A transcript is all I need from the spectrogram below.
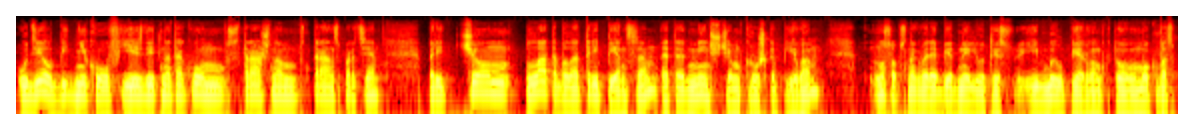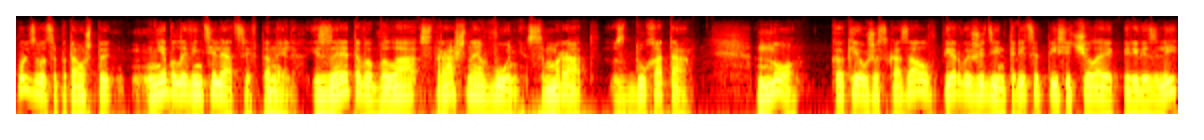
удел бедняков ездить на таком страшном транспорте. Причем плата была 3 пенса, это меньше, чем кружка пива. Ну, собственно говоря, бедный лютый и был первым, кто мог воспользоваться, потому что не было вентиляции в тоннелях. Из-за этого была страшная вонь, смрад, духота. Но как я уже сказал, в первый же день 30 тысяч человек перевезли,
